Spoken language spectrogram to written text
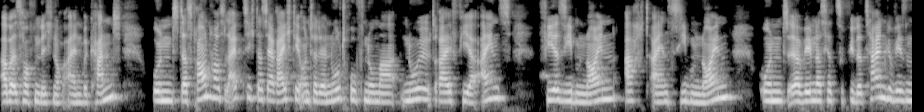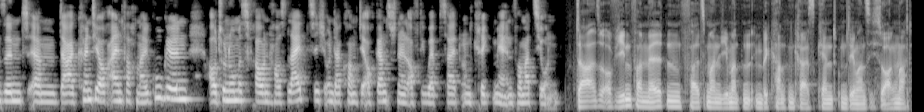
aber ist hoffentlich noch allen bekannt. Und das Frauenhaus Leipzig, das erreicht ihr unter der Notrufnummer 0341 479 8179. Und äh, wem das jetzt zu viele Zahlen gewesen sind, ähm, da könnt ihr auch einfach mal googeln, Autonomes Frauenhaus Leipzig und da kommt ihr auch ganz schnell auf die Website und kriegt mehr Informationen. Da also auf jeden Fall melden, falls man jemanden im Bekanntenkreis kennt, um den man sich Sorgen macht.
